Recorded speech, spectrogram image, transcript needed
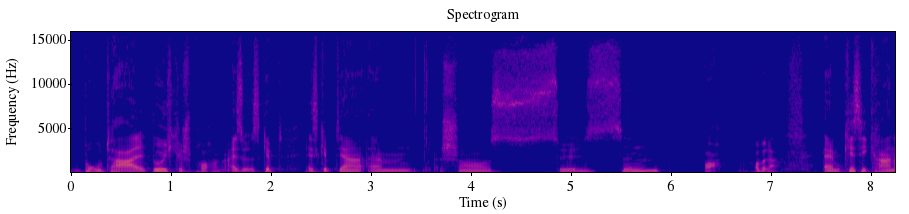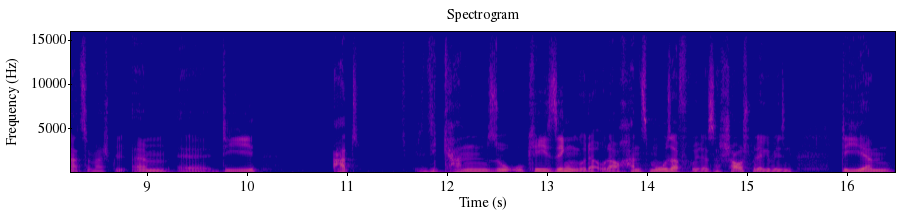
brutal durchgesprochen. Also es gibt, es gibt ja ähm, Chanceusen, hoppala, ähm, Kissy Krana zum Beispiel, ähm, äh, die hat, die kann so okay singen oder, oder auch Hans Moser früher, das ist ein Schauspieler gewesen, die ähm,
